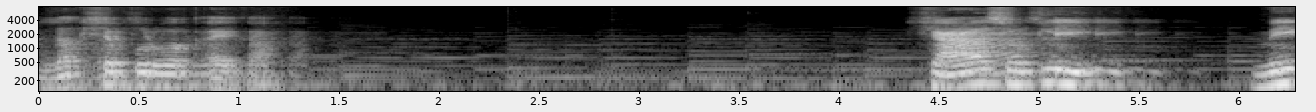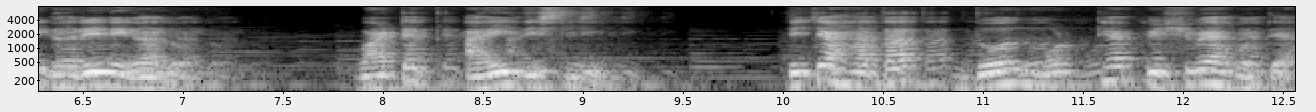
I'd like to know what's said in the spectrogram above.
लक्षपूर्वक ऐका. शाळा सुटली मी घरी निघालो. वाटेत आई दिसली. तिच्या हातात दोन मोठ्या पिशव्या होत्या.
